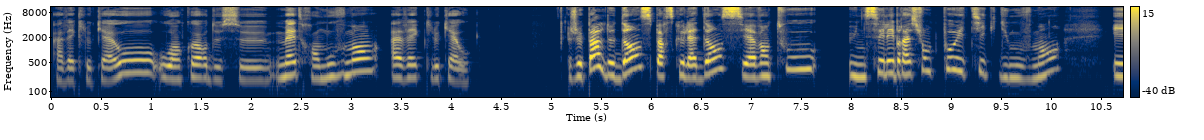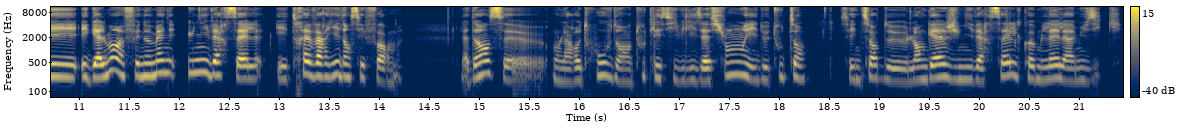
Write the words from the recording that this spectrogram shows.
avec le chaos ou encore de se mettre en mouvement avec le chaos. Je parle de danse parce que la danse, c'est avant tout une célébration poétique du mouvement et également un phénomène universel et très varié dans ses formes. La danse, euh, on la retrouve dans toutes les civilisations et de tout temps. C'est une sorte de langage universel comme l'est la musique.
